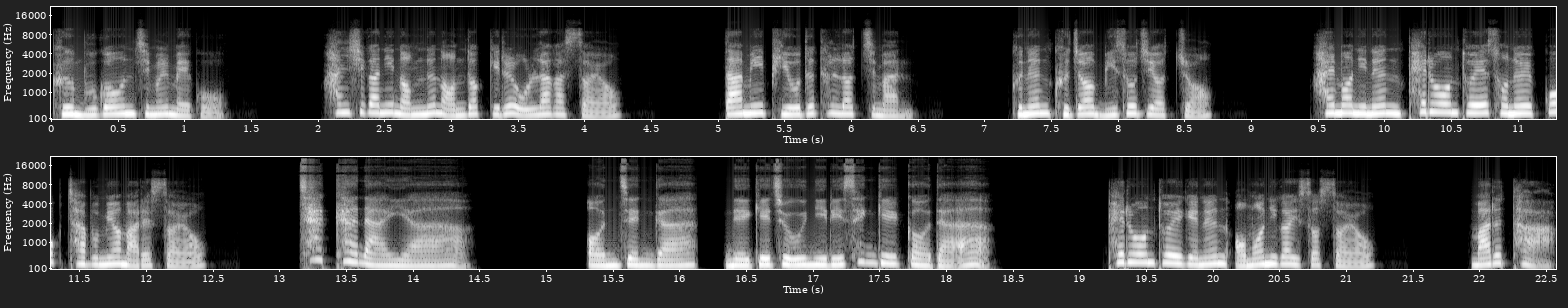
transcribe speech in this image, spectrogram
그 무거운 짐을 메고 한 시간이 넘는 언덕길을 올라갔어요. 땀이 비오듯 흘렀지만 그는 그저 미소 지었죠. 할머니는 페루온토의 손을 꼭 잡으며 말했어요. 착한 아이야. 언젠가 내게 좋은 일이 생길 거다. 페루온토에게는 어머니가 있었어요. 마르타.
